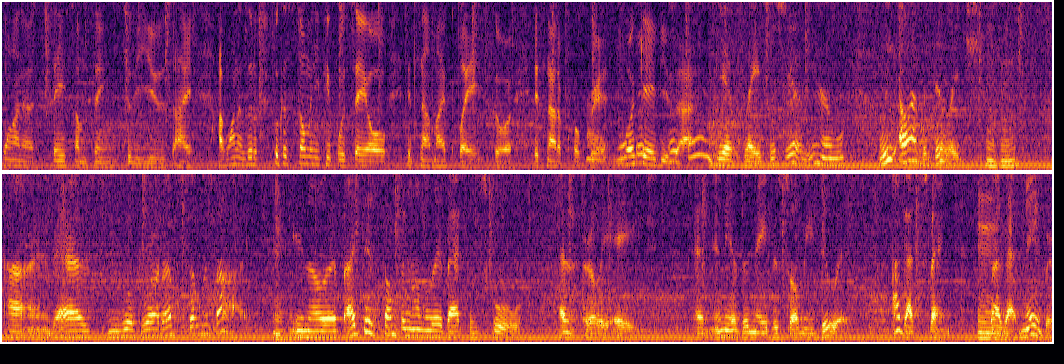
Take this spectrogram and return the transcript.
want to say something to the youth. I, I want a little because so many people would say, oh, it's not my place or it's not appropriate. what It- gave you it that? is your place. It's your, you know, we are the village. Mm-hmm. Uh, and as you were brought up, so was I. Mhm. You know, if I did something on the way back from school at an early age, and any of the neighbors saw me do it, I got spanked by Mm. that neighbor.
